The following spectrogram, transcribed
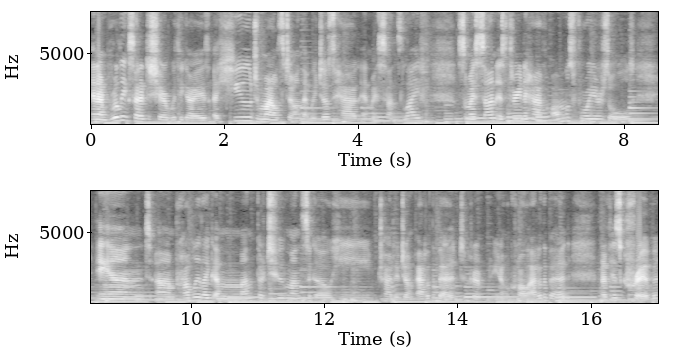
and I'm really excited to share with you guys a huge milestone that we just had in my son's life. So, my son is three and a half, almost four years old, and um, probably like a month or two months ago, he try to jump out of the bed, you know, crawl out of the bed, out of his crib.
